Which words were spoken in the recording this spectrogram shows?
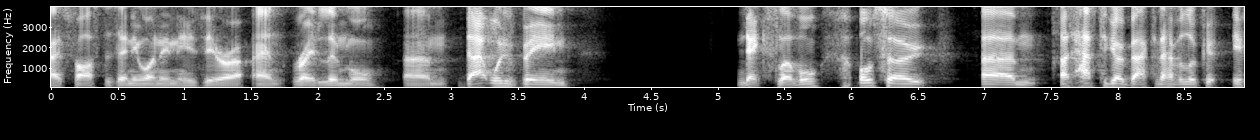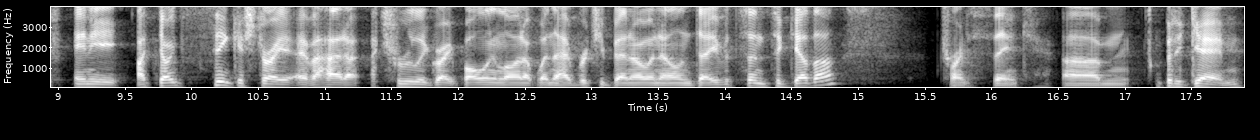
as fast as anyone in his era, and Ray Lindwall. Um, that would have been next level. Also, um, I'd have to go back and have a look at if any. I don't think Australia ever had a, a truly great bowling lineup when they had Richie Benaud and Alan Davidson together. Trying to think, um, but again,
